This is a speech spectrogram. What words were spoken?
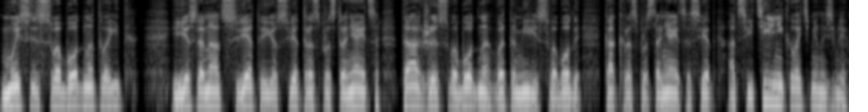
Мысль свободно творит, и если она от света, ее свет распространяется так же свободно в этом мире свободы, как распространяется свет от светильника во тьме на земле.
